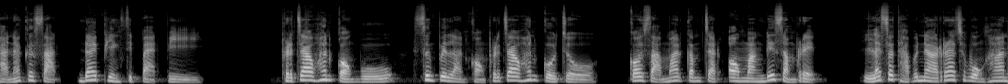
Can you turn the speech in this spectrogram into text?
ฐานะกษัตริย์ได้เพียง 18 ปี พระเจ้าฮั่นกองบู ซึ่งเป็นหลานของพระเจ้าฮั่นโกโจ ก็สามารถกำจัดอองมังได้สำเร็จ และสถาปนาราชวงศ์ฮั่น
